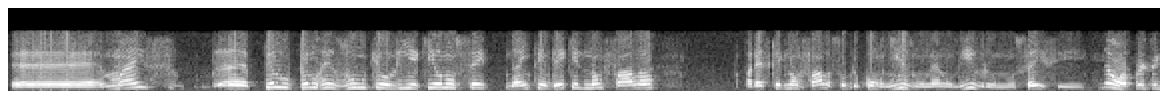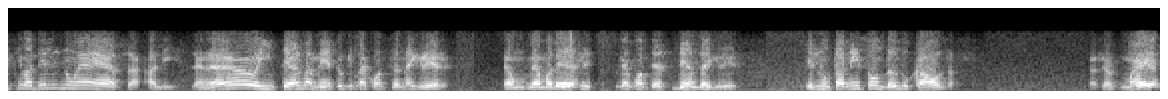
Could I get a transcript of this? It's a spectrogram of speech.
É, mas é, pelo, pelo resumo que eu li aqui, eu não sei, dá a entender que ele não fala parece que ele não fala sobre o comunismo né, no livro, não sei se. Não, a perspectiva dele não é essa ali. É internamente o que está acontecendo na igreja. É, é uma é. descrição do que acontece dentro da igreja. Ele não está nem sondando causas. Tá Mas é.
